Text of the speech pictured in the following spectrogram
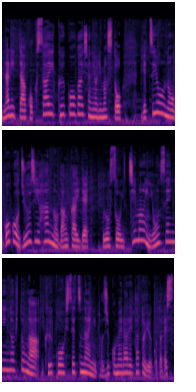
成田国際空港会社によりますと月曜の午後10時半の段階でおよそ1万4000人の人が空港施設内に閉じ込められたということです。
